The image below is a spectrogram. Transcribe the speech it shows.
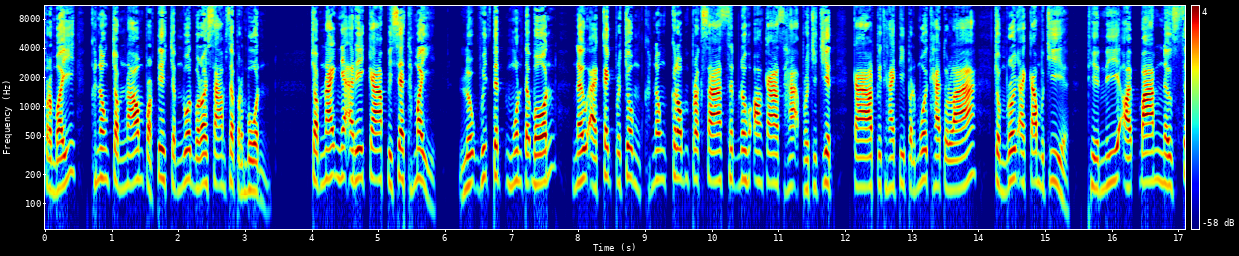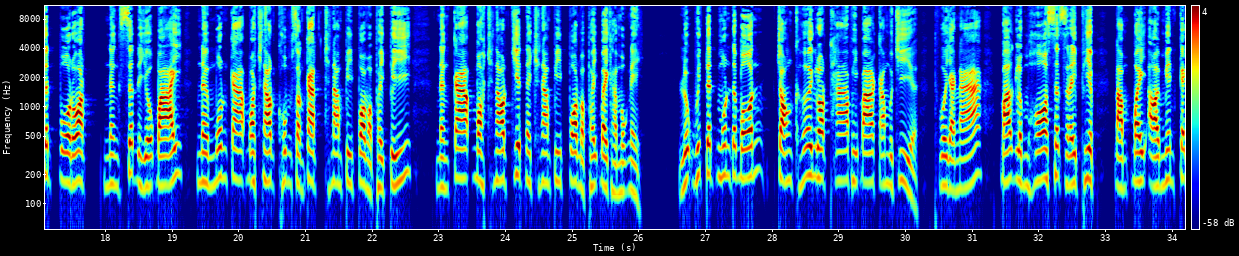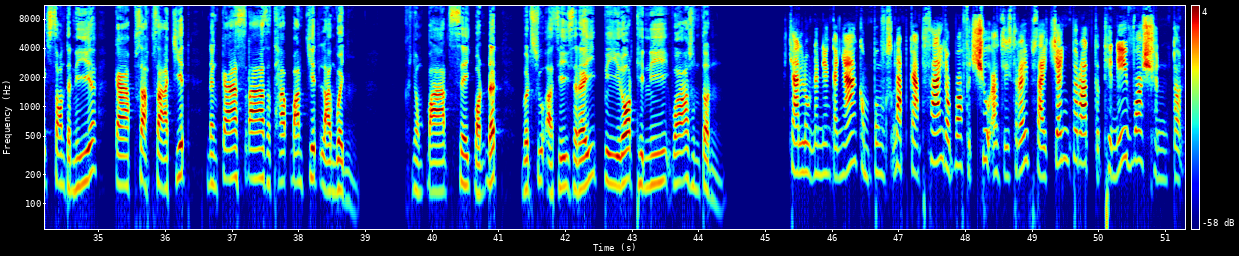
138ក្នុងចំណោមប្រទេសចំនួន139ចំណែកអ្នករាយការណ៍ពិសេសថ្មី លោកវិទិតមុនតបូននៅឯកិច្ចប្រជុំក្នុងក្រុមប្រឹក្សាសិទ្ធិមនុស្សអង្គការសហប្រជាជាតិកាលពីថ្ងៃទី6ខែតុលាជំរុញឲ្យកម្ពុជា ធានាឲ្យបាននៅសិទ្ធិពលរដ្ឋនិងសិទ្ធិនយោបាយនៅមុនការបោះឆ្នោតឃុំសង្កាត់ឆ្នាំ2022និងការបោះឆ្នោតជាតិនៅឆ្នាំ2023ខាងមុខនេះលោកវិទិតមុនតបនចង់ឃើញរដ្ឋាភិបាលកម្ពុជា ធ្វើយ៉ាងណាបើកលំហសិទ្ធិសេរីភាពដើម្បីឲ្យមានកិច្ចសន្ទនា ការផ្សះផ្សាជាតិនិងការស្ដារស្ថាប័នជាតិឡើងវិញខ្ញុំបាទសេកបណ្ឌិតវិទ្យុអាស៊ីសេរីពីរដ្ឋធានីវ៉ាស៊ីនតោនចាលោកនាងកញ្ញាកំពុងស្ដាប់ការផ្សាយរបស់វិទ្យុអាស៊ីសេរីផ្សាយចេញពីរដ្ឋធានី Washington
